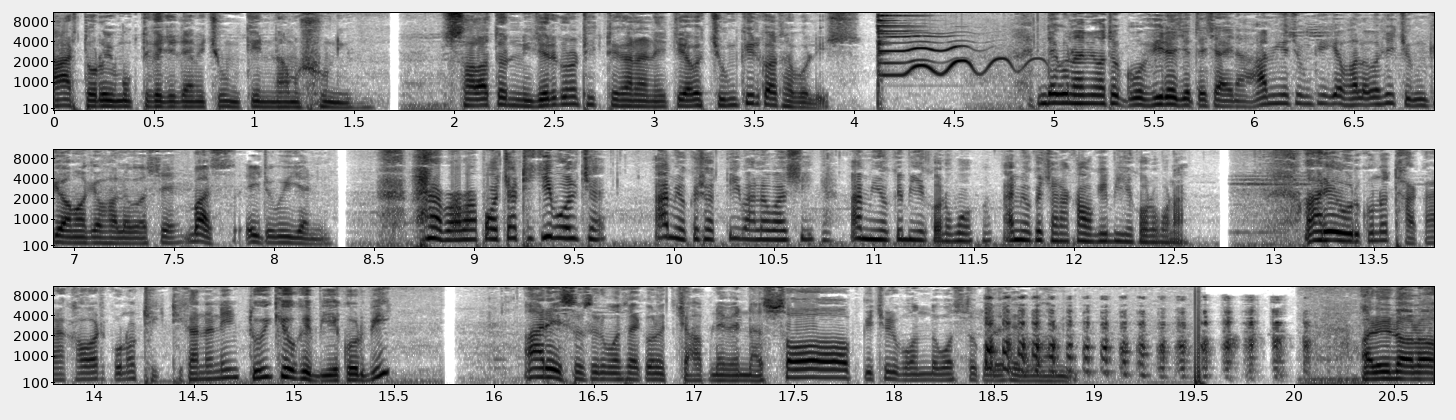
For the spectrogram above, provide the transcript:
আর তোর ওই মুখ থেকে যদি আমি চুমকির নাম শুনি। সারা তোর নিজের কোনো ঠিক ঠিকানা নেই, তুই আবার চুমকির কথা বলিস। দেখুন আমি অত গভীরে যেতে চাই না। আমিও চুমকিকে ভালোবাসি চুমকি আমাকে ভালোবাসে। বাস এইটুকুই জানি। হ্যাঁ বাবা পচা ঠিকই বলছে। আমি ওকে সত্যি ভালোবাসি। আমি ওকে বিয়ে করব। আমি ওকে ছাড়া কাউকে বিয়ে করব না। আরে ওর কোনো থাকা খাওয়ার কোনো ঠিক ঠিকানা নেই। তুই কি ওকে বিয়ে করবি? আরে শ্বশুর মশাই কোনো চাপ নেবেন না। সব কিছুর বন্দোবস্ত করে ফেলব আমি। আরে না না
